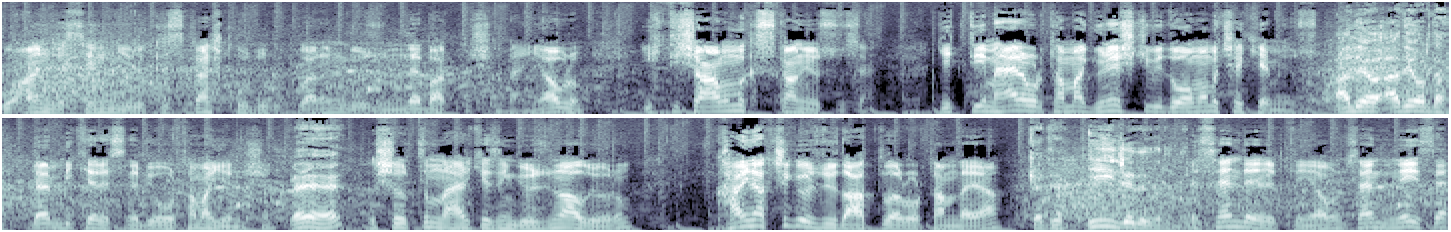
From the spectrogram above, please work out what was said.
Bu anca senin gibi kıskanç kudurukların gözünde batmışım ben yavrum. İhtişamımı kıskanıyorsun sen. Gittiğim her ortama güneş gibi doğmamı çekemiyorsun. Hadi hadi oradan. Ben bir keresinde bir ortama girmişim. Ee Işıltımla herkesin gözünü alıyorum. Kaynakçı gözlüğü dağıttılar ortamda ya. Kadir iyice delirdin. E sen de elittin yavrum. Sen de neyse.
